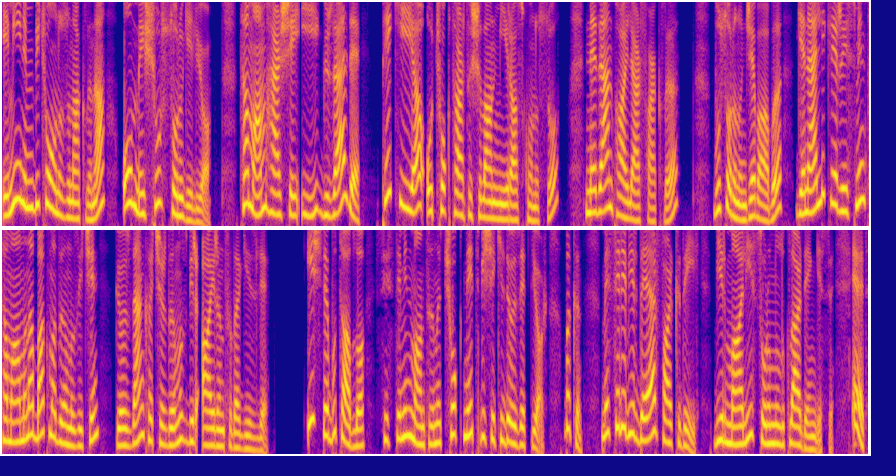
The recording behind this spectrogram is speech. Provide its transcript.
eminim birçoğunuzun aklına o meşhur soru geliyor. Tamam her şey iyi, güzel de peki ya o çok tartışılan miras konusu? Neden paylar farklı? Bu sorunun cevabı genellikle resmin tamamına bakmadığımız için gözden kaçırdığımız bir ayrıntıda gizli. İşte bu tablo sistemin mantığını çok net bir şekilde özetliyor. Bakın, mesele bir değer farkı değil, bir mali sorumluluklar dengesi. Evet,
